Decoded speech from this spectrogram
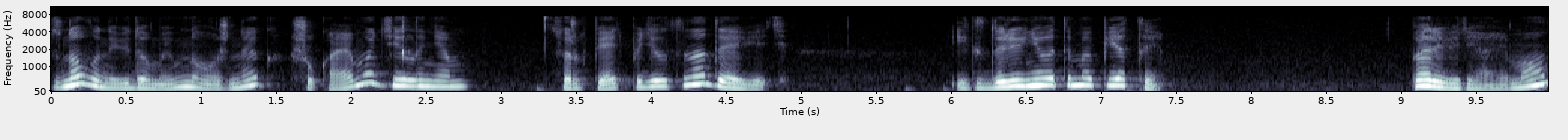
Знову невідомий множник. Шукаємо діленням. 45 поділити на 9. Х дорівнюватиме 5. Перевіряємо.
